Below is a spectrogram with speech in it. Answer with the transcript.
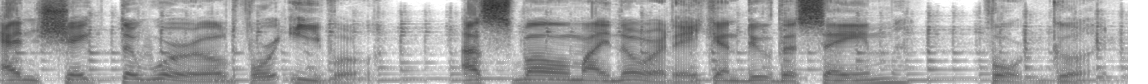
and shake the world for evil, a small minority can do the same for good.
